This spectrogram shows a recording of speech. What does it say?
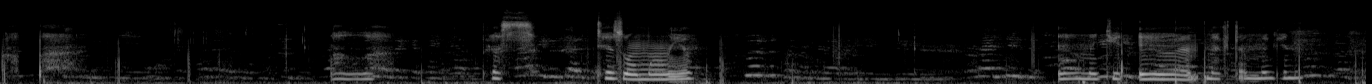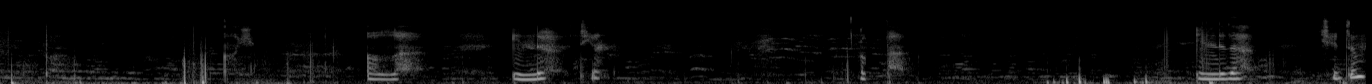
Hoppa. Allah. Biraz tez olmalıyım. Evime git, e. Allah. İndi diyen. Hoppa. İndi de yedim.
